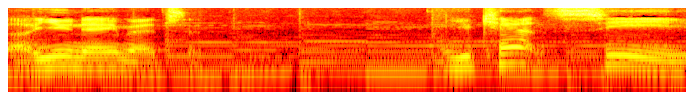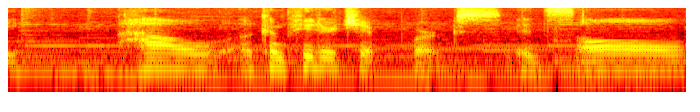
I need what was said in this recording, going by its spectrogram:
uh, you name it. You can't see how a computer chip works. It's all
